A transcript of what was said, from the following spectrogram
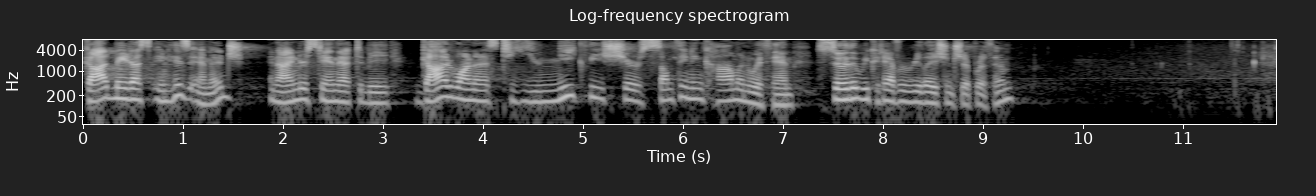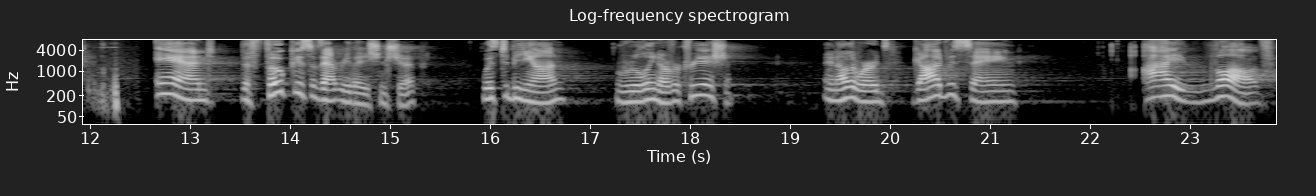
God made us in his image, and I understand that to be God wanted us to uniquely share something in common with him so that we could have a relationship with him. And the focus of that relationship was to be on ruling over creation. In other words, God was saying, I love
